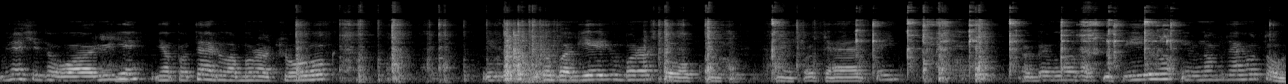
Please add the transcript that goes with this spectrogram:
вже ще доварює. Я потерла бурачок і додаю бурачок. Ось Потертий, аби воно закипіло і воно буде готове.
